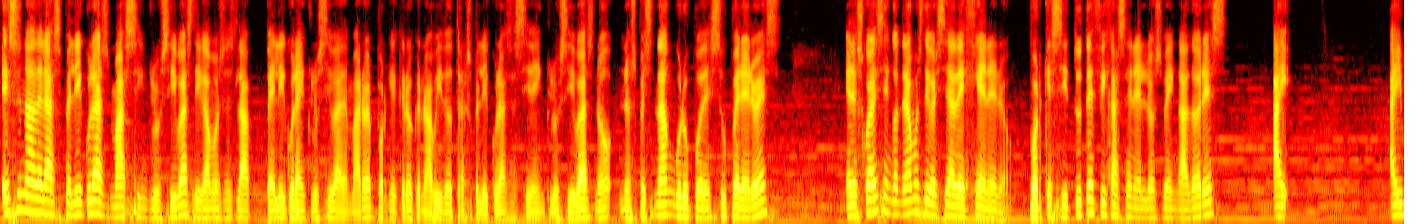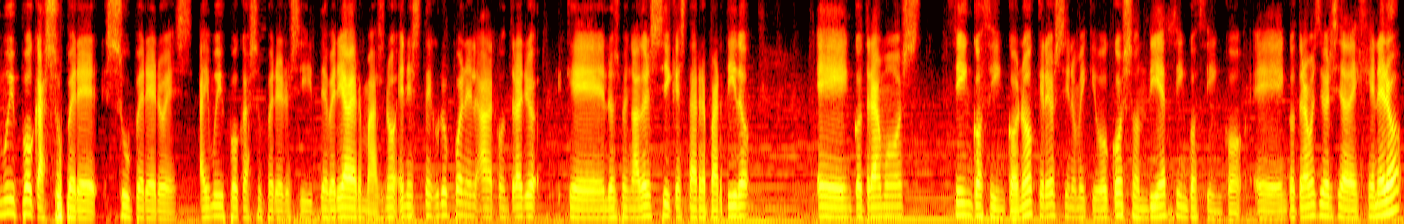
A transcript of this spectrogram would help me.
Es una de las películas más inclusivas, digamos, es la película inclusiva de Marvel, porque creo que no ha habido otras películas así de inclusivas, ¿no? Nos presenta un grupo de superhéroes en los cuales encontramos diversidad de género. Porque si tú te fijas en Los Vengadores, hay, hay muy pocas superhéroes. Hay muy pocas superhéroes y debería haber más, ¿no? En este grupo, en el, al contrario, que Los Vengadores sí que está repartido, eh, encontramos 5-5, ¿no? Creo, si no me equivoco, son 10-5-5. Eh, encontramos diversidad de género,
